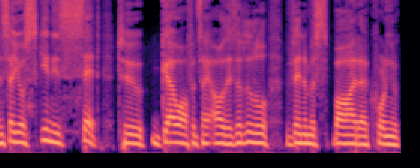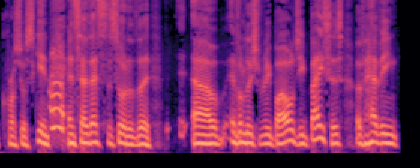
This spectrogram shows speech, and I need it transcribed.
And so your skin is set to go off and say, oh, there's a little venomous spider crawling across your skin. And so that's the sort of the uh, evolutionary biology basis of having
